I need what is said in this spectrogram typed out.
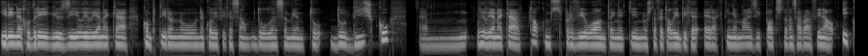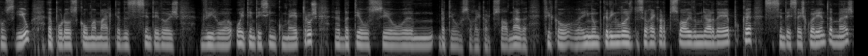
Irina Rodrigues e Liliana K competiram no, na qualificação do lançamento do disco. Um, Liliana K, tal como se previu ontem aqui no Estafeta Olímpica, era a que tinha mais hipóteses de avançar para a final e conseguiu. Apurou-se com uma marca de 62,85 metros, uh, bateu o, seu, um, bateu o seu recorde pessoal, nada, ficou ainda um bocadinho longe do seu recorde pessoal e do melhor da época, 66,40, mas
